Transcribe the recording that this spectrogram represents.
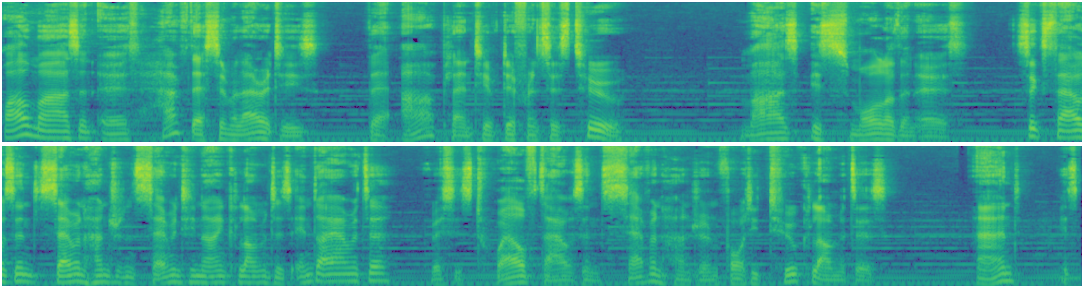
While Mars and Earth have their similarities, there are plenty of differences too. Mars is smaller than Earth, 6,779 kilometers in diameter versus 12,742 kilometers, and is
